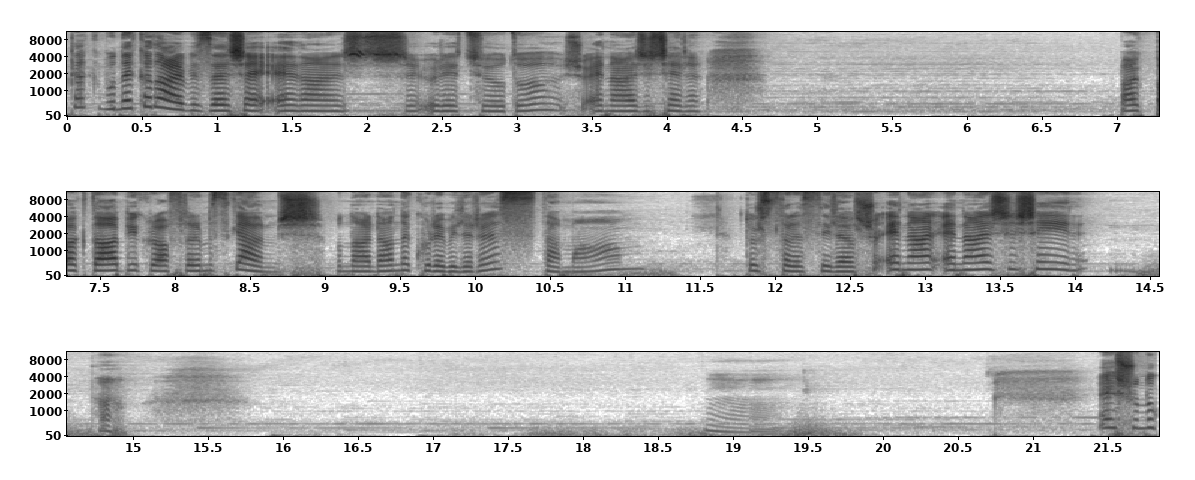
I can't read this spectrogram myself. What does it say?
Bir dakika bu ne kadar bize şey enerji üretiyordu? Şu enerji şeyler. Bak bak daha büyük raflarımız gelmiş. Bunlardan da kurabiliriz. Tamam. Dur sırasıyla şu ener enerji şeyi... Hah. Hmm. E şunu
